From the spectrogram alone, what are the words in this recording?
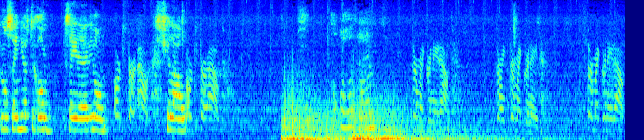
I'm not saying you have to come. You say there if you want. Out. Just chill out. Arcstar out. Oh, then. Thermite grenade out. Throwing thermite grenade. Thermite grenade out.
